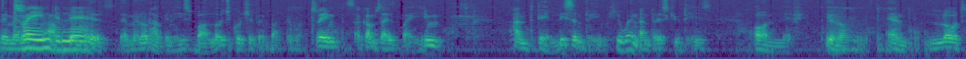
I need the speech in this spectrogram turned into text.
they may Trained not have men. Been, yes, they may not have been his biological children, but they were trained, circumcised by him, and they listened to him. He went and rescued his own nephew. You know, mm-hmm. and Lot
